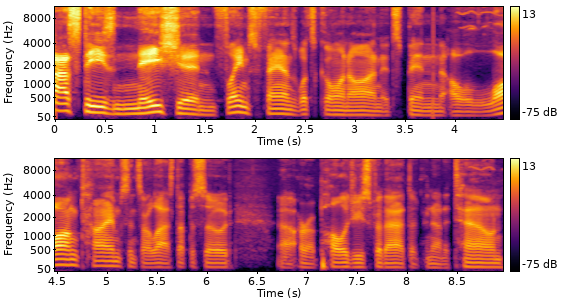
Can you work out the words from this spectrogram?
Blasties Nation, Flames fans, what's going on? It's been a long time since our last episode. Uh, our apologies for that. I've been out of town.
